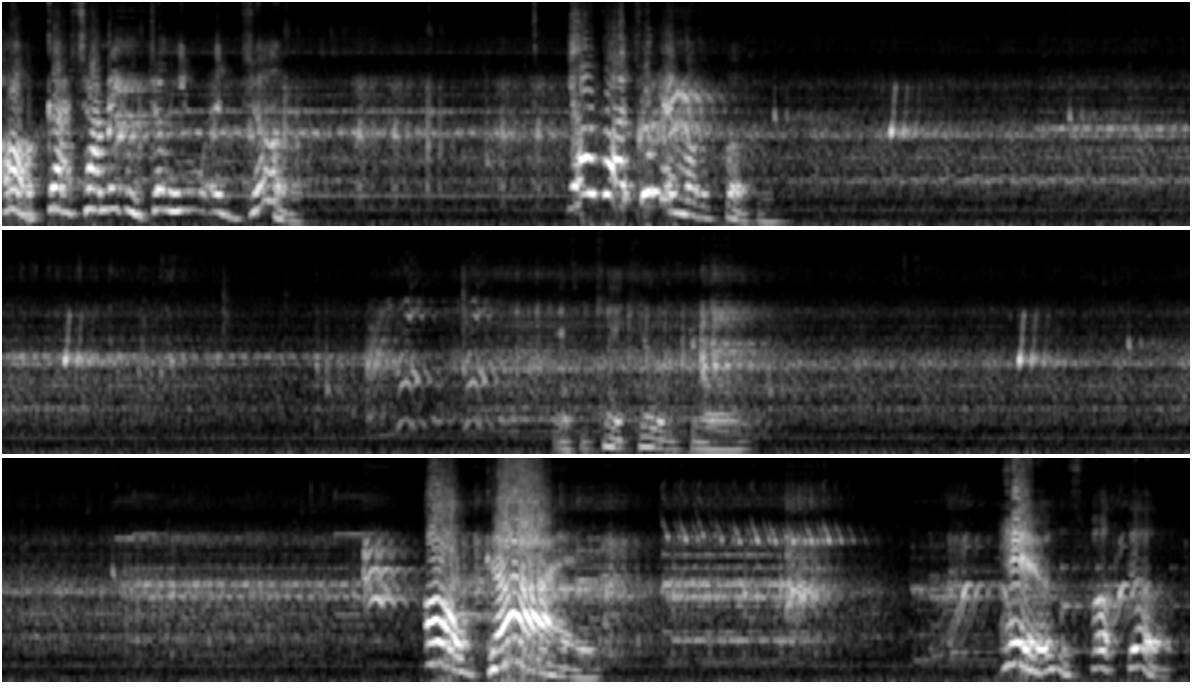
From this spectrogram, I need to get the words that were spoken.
Oh gosh, try to make him jump, he wouldn't jump. Yo, I thought I killed that motherfucker. Yes, we can't kill this guy. Oh god! Damn, this is fucked up.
